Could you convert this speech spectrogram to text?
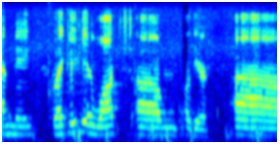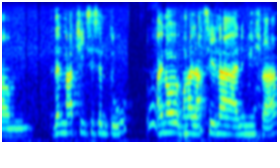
anime. Like lately, I watched um. Oh dear. Um. DanMachi season 2. Uy. I know mga last year na anime siya.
